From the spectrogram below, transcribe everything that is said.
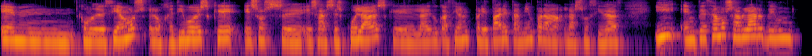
Em, como decíamos, el objetivo es que esos, eh, esas escuelas, que la educación prepare también para la sociedad. Y empezamos a hablar de un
